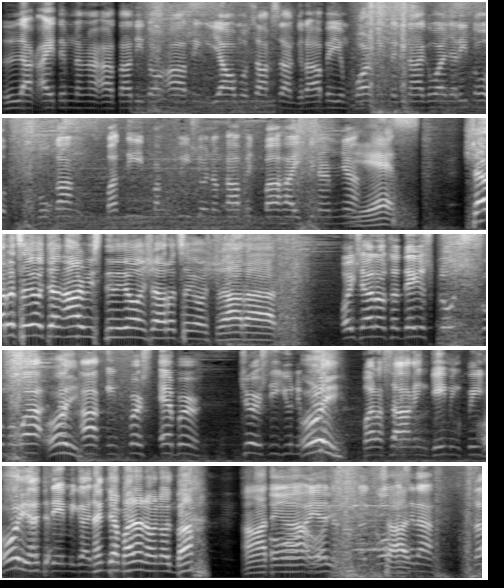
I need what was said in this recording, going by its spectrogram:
lock item na nga ata dito ang ating Yakumo Saksa. Grabe yung farming na ginagawa niya rito. Mukhang pati pang wisyo ng kapitbahay, kinarm niya. Yes. Shoutout sa'yo, John Aris De Leon. Shoutout sa'yo, shoutout. Oy, shoutout sa Deus Close gumawa Oy. ng aking first ever jersey uniform Oy! para sa aking gaming page Oy, na nandya- Demigod. Nandiyan ba? Nanonood ba? Ang ating, Oo, ah, ayan, nag-comment sila. Sa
